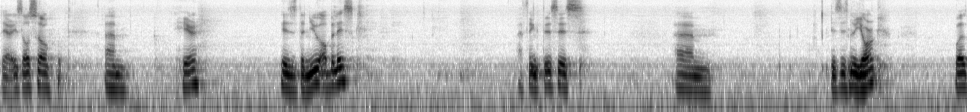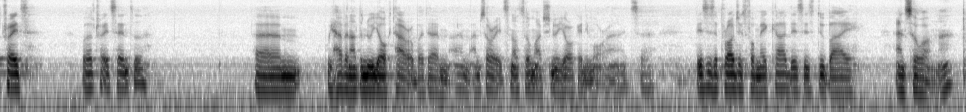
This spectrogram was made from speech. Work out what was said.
there is also, um, here is the new obelisk. I think this is, um, this is New York, World Trade, World Trade Center. Um, we have another New York tower, but um, I'm, I'm, sorry, it's not so much New York anymore. Uh, it's, uh, this is a project for Mecca, this is Dubai, and so on. Uh.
